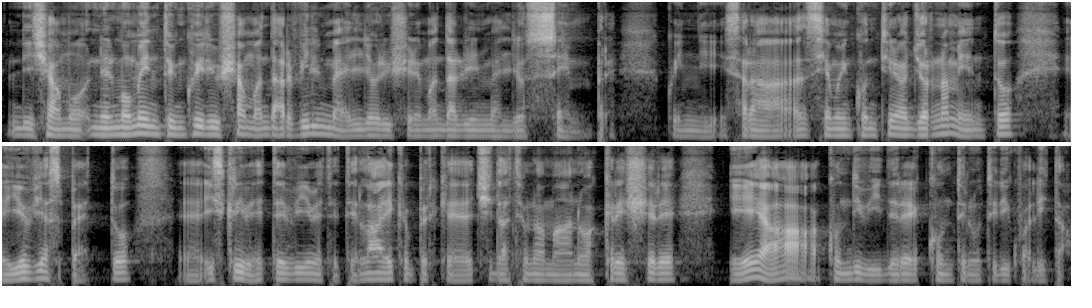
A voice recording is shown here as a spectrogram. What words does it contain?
diciamo nel momento in cui riusciamo a darvi il meglio riusciremo a darvi il meglio sempre quindi sarà, siamo in continuo aggiornamento e io vi aspetto, eh, iscrivetevi, mettete like perché ci date una mano a crescere e a condividere contenuti di qualità.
